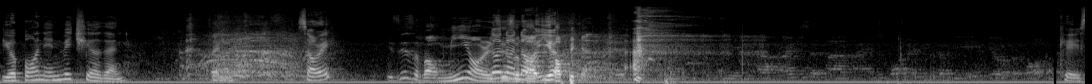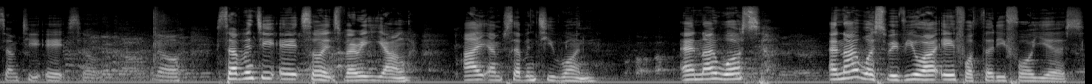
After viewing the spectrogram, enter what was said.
you're born in which year then? sorry? Is this about me or is no, this no, about no, the topic? okay, 78. So no, 78. So it's very young. I am 71, and I was, and I was with URA for 34 years.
